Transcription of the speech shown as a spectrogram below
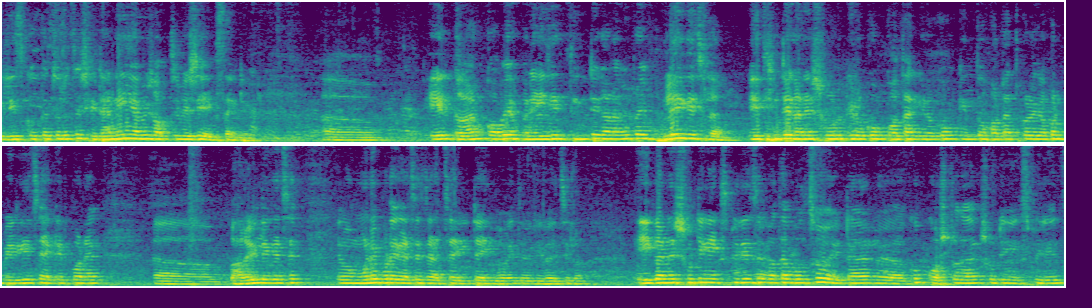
রিলিজ করতে চলেছে, সেটা নিয়েই আমি সবচেয়ে বেশি এক্সাইটেড এর গান কবে মানে এই যে তিনটে গান, আমি প্রায় ভুলেই গেছিলাম এই তিনটে গানের সুর কীরকম, কথা কীরকম, কিন্তু হঠাৎ করে যখন বেরিয়েছে, একের পর এক ভালোই লেগেছে এবং মনে পড়ে গেছে যে আচ্ছা এইটা এইভাবে তৈরি হয়েছিল। এই গানের শুটিং এক্সপিরিয়েন্সের কথা বলছো, এটার খুব কষ্টদায়ক শুটিং এক্সপিরিয়েন্স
